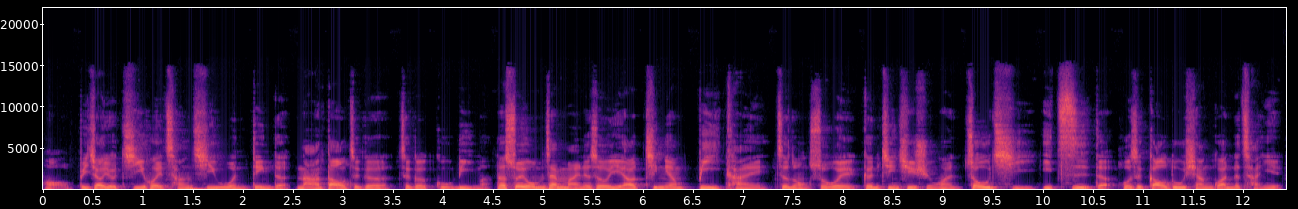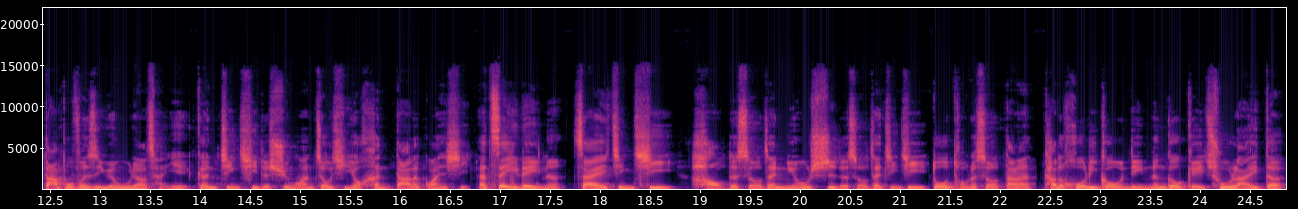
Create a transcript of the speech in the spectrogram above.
哦，比较有机会长期稳定的拿到这个这个股利嘛。那所以我们在买的时候也要尽量避开这种所谓跟景气循环周期一致的或是高度相关的产业，大部分是原物料产业，跟景气的循环周期有很大的关系。那这一类呢，在景气好的时候，在牛市的时候，在景气多头的时候，当然它的获利够稳定，能够给出来的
